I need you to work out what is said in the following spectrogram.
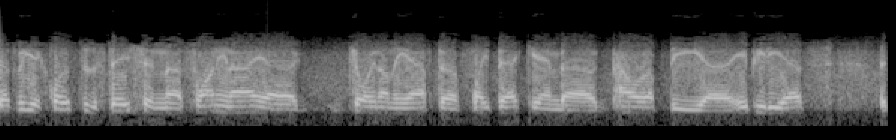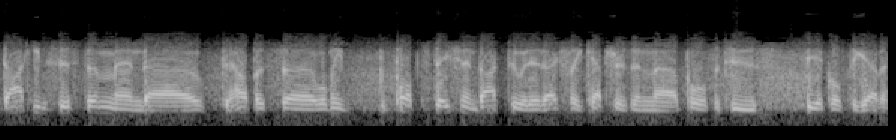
And as we get close to the station, uh, Swanee and I uh, join on the aft uh, flight deck and uh, power up the uh, APDS, the docking system, and uh, to help us uh, when we pull up the station and dock to it, it actually captures and uh, pulls the two vehicles together.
